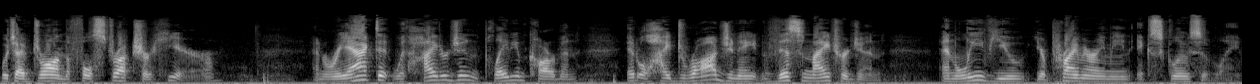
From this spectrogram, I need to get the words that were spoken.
which I've drawn the full structure here, and react it with hydrogen and palladium carbon, it will hydrogenate this nitrogen and leave you your primary amine exclusively.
